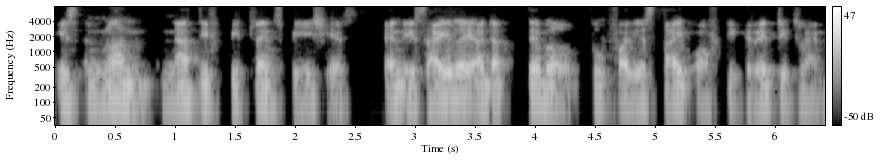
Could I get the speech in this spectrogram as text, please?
is a non-native peatland species and is highly adaptable to various type of degraded land.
